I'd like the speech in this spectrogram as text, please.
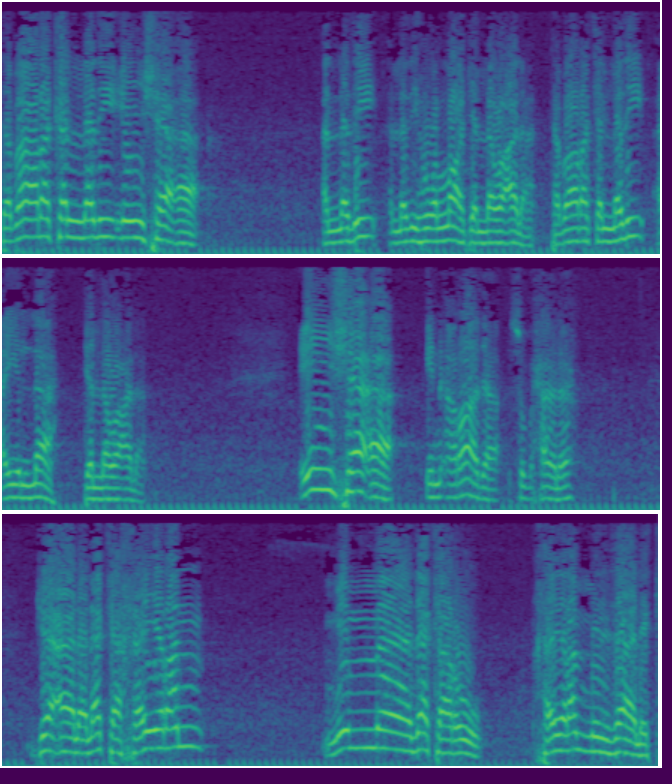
تبارك الذي إن شاء. الذي الذي هو الله جل وعلا. تبارك الذي أي الله جل وعلا. إن شاء إن أراد سبحانه جعل لك خيرا مما ذكروا خيرا من ذلك.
